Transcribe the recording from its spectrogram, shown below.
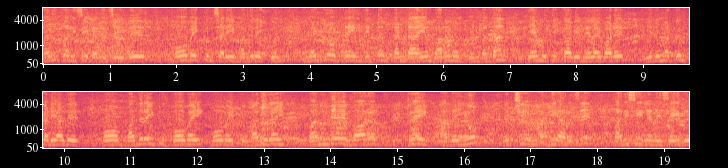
மறுபரிசீலனை செய்து கோவைக்கும் சரி மதுரைக்கும் மெட்ரோ ட்ரெயின் திட்டம் கண்டாயம் வரணும் என்பதுதான் தேமுதிகவின் நிலைப்பாடு. இது மட்டும் கிடையாது. கோ Madurai to Kovai Kovai to Madurai Vande Bharat train அதையும் நிச்சயம் மத்திய அரசு பரிசீலனை செய்து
